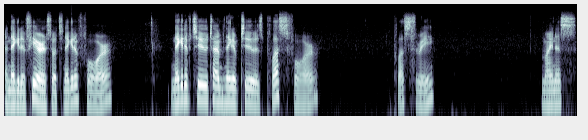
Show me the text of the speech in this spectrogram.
a negative here, so it's negative 4. Negative 2 times negative 2 is plus 4, plus 3, minus,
